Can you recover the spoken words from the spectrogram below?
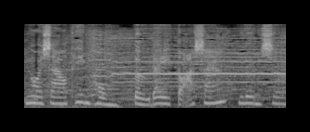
ngôi sao thiên hùng từ đây tỏa sáng lương sơn.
